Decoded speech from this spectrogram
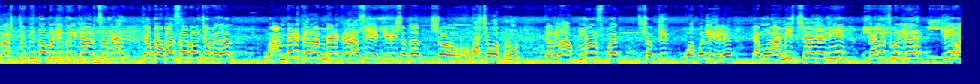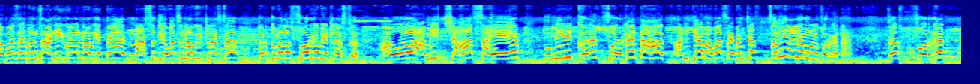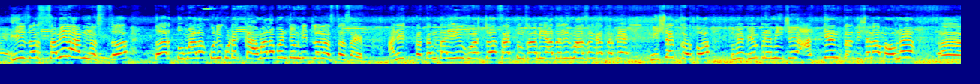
राष्ट्रपिता म्हटले तरी काय अडचण नाही. त्या बाबासाहेबांच्या बद्दल आंबेडकर आंबेडकर असे एकेरी शब्द श भाषा वापरून त्यांना अपमानस्पद शब्दी वापरले गेले. त्यामुळं अमित शहा यांनी कालच म्हणले की बाबासाहेबांचं अनेक वेळा नाव घेता नासं देवाचं नाव घेतलं असतं तर तुम्हाला स्वर्ग भेटलं असतं. अहो अमित शहा साहेब तुम्ही खरंच स्वर्गात आहात आणि त्या बाबासाहेबांच्या संविधानामुळे स्वर्गात आहात. जर स्वर्गात ही जर संविधान नसतं तर तुम्हाला कुणी कुठे कामाला पण ठेवून घेतलं नसतं साहेब. आणि प्रथमतः ही गोष्ट साहेब तुमचा आम्ही या दलित महासंघातर्फे निषेध करतो. तुम्ही भीमप्रेमींची अत्यंत दिशेनं भावना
